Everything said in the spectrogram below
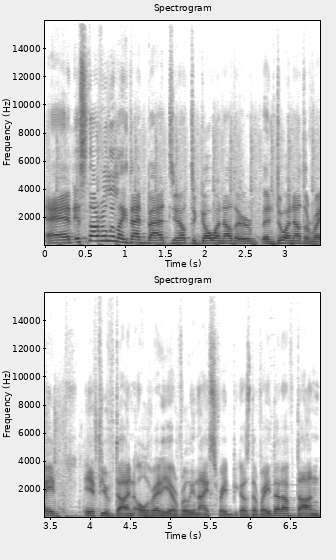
And it's not really like that bad, you know, to go another and do another raid if you've done already a really nice raid because the raid that I've done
